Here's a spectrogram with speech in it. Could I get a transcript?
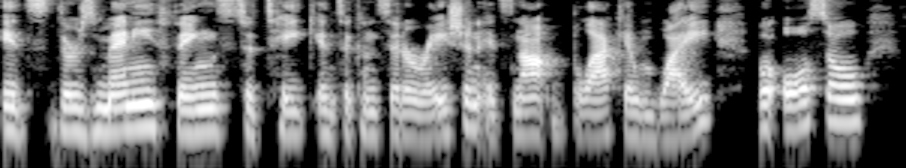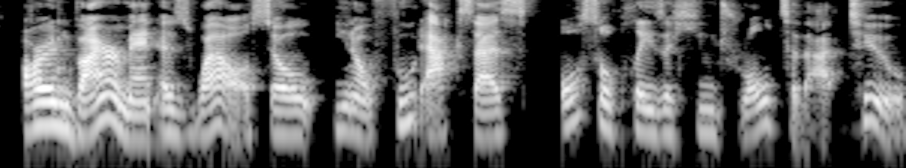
it's there's many things to take into consideration. It's not black and white but also our environment as well. So you know food access also plays a huge role to that too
